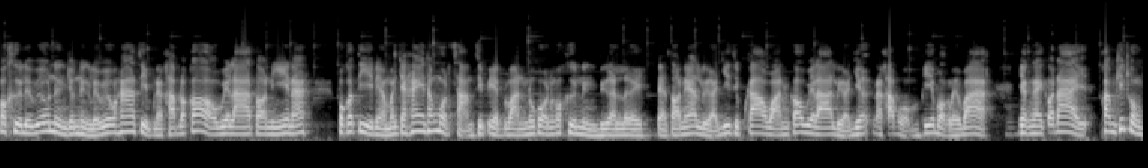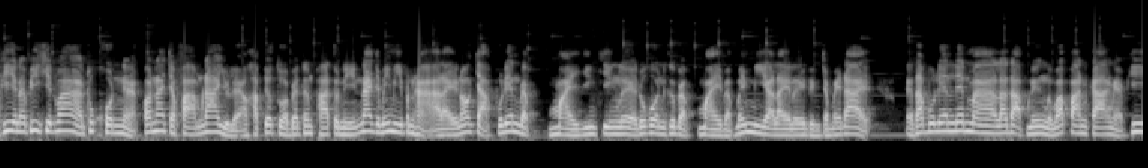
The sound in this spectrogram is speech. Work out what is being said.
ก็คือเลเวล1จนถึงเลเวล50นะครับแล้วก็เวลาตอนนี้นะ ปกติเนี่ยมันจะให้ทั้งหมด 31 วันทุกคนก็คือ 1 เดือนเลย แต่ตอนนี้เหลือ 29 วันก็เวลาเหลือเยอะนะครับผมพี่บอกเลยว่ายังไงก็ได้ความคิดของพี่นะพี่คิดว่าทุกคนเนี่ยก็น่าจะฟาร์มได้อยู่แล้วครับเจ้าตัว Battle Pass ตัวนี้น่าจะไม่มีปัญหาอะไรนอกจากผู้เล่นแบบใหม่จริง ๆ เลยทุกคนคือแบบใหม่แบบไม่มีอะไรเลยถึงจะไม่ได้ แต่ถ้าผู้เล่นเล่นมาระดับหนึ่งหรือว่าปานกลางเนี่ยพี่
